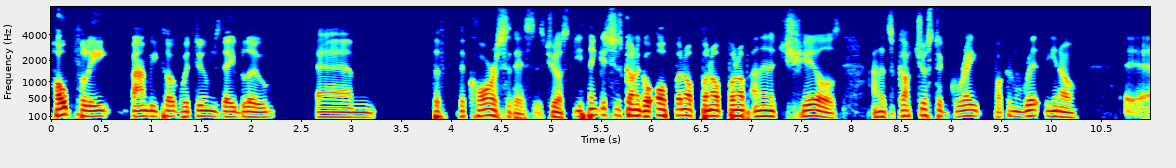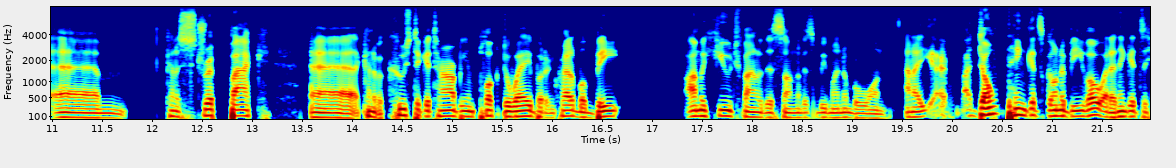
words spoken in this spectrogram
hopefully, Bambi Thug with Doomsday Blue. Um, the the chorus of this is just you think it's just going to go up and up and up and up, and then it chills, and it's got just a great fucking you know, um, kind of stripped back, uh, kind of acoustic guitar being plucked away, but incredible beat. I'm a huge fan of this song, and this will be my number one. And I, I don't think it's going to be voted. I think it's a,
